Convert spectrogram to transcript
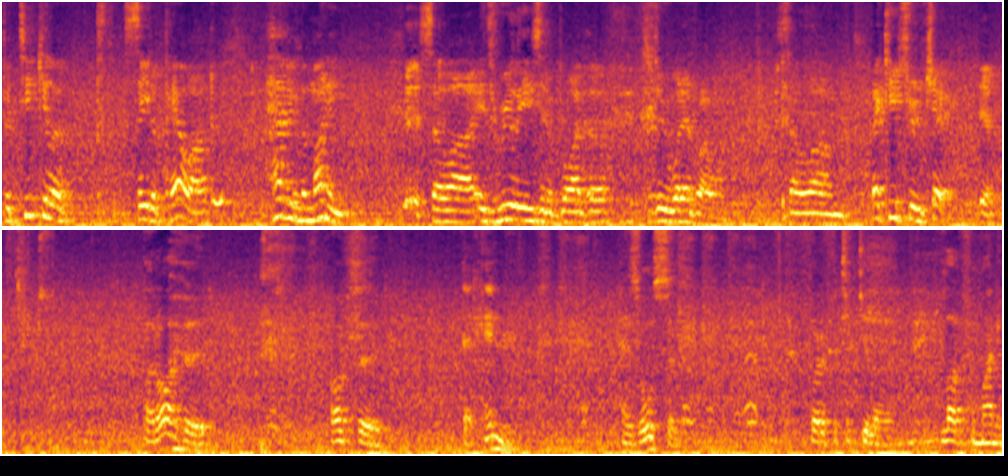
particular seat of power, having the money. So uh, it's really easy to bribe her to do whatever I want. So um, that keeps her in check. yeah. But I heard, I've heard that Henry has also got a particular love for money.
